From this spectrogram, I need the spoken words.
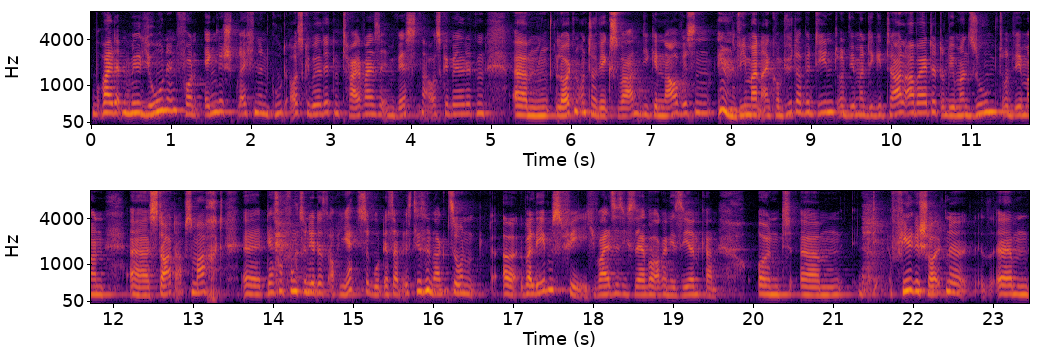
weil Millionen von englisch sprechenden, gut ausgebildeten, teilweise im Westen ausgebildeten ähm, Leuten unterwegs waren, die genau wissen, wie man einen Computer bedient und wie man digital arbeitet und wie man zoomt und wie man äh, Startups macht. Äh, deshalb funktioniert das auch jetzt so gut. Deshalb ist diese Aktion äh, überlebensfähig, weil sie sich selber organisieren kann. Und ähm, viel gescholtene ähm,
